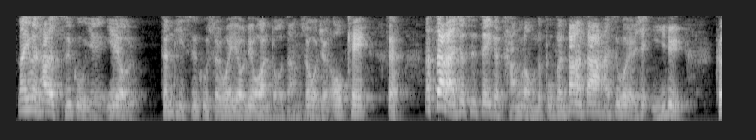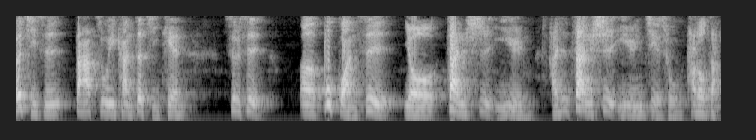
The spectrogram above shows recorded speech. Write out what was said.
那因为它的持股也也有整体持股水位也有六万多张，所以我觉得 OK。对，那再来就是这个长龙的部分，当然大家还是会有一些疑虑，可是其实大家注意看这几天是不是呃，不管是有战事疑云。还是战事疑云解除，它都涨，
